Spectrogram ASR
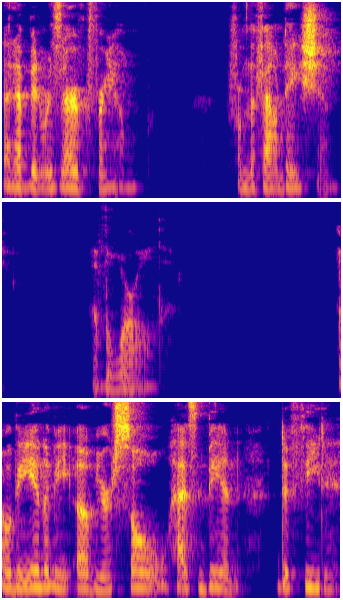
that have been reserved for him from the foundation of the world. Oh, the enemy of your soul has been defeated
